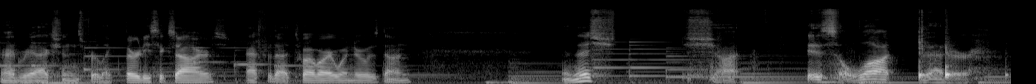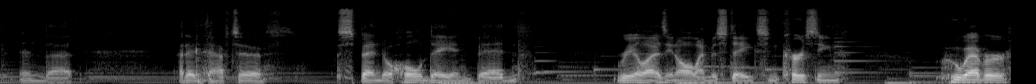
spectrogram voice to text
I had reactions for like 36 hours after that 12 hour window was done. And this sh- shot is a lot better in that I didn't have to spend a whole day in bed realizing all my mistakes and cursing whoever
